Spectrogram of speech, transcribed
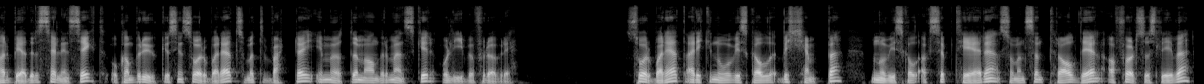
har bedre selvinnsikt og kan bruke sin sårbarhet som et verktøy i møte med andre mennesker og livet for øvrig. Sårbarhet er ikke noe vi skal bekjempe, men noe vi skal akseptere som en sentral del av følelseslivet,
